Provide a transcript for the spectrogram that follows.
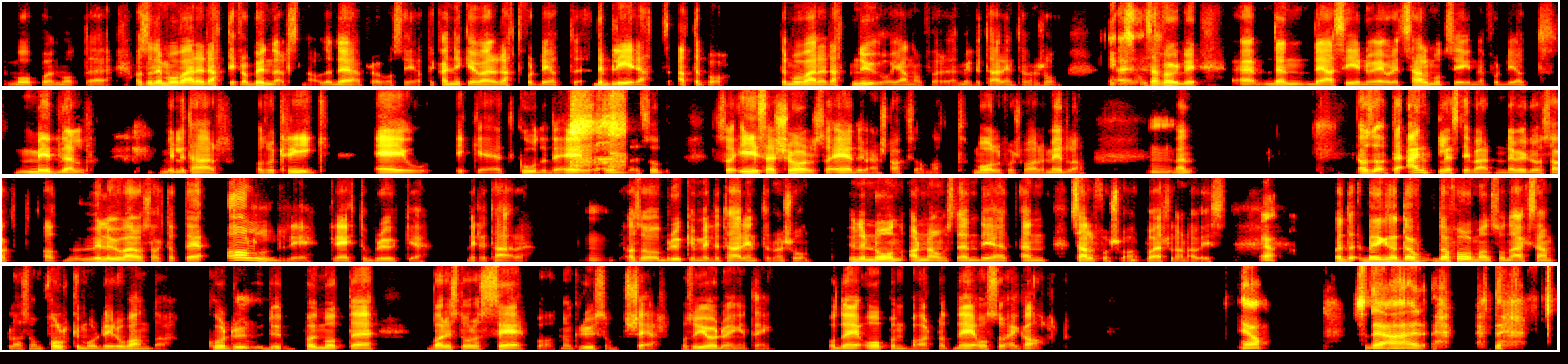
må på en måte Altså det må være rett ifra begynnelsen av, det er det jeg prøver å si. At det kan ikke være rett fordi at det blir rett etterpå. Det må være rett nå å gjennomføre den militære intervensjonen. Eh, selvfølgelig, eh, den, det jeg sier nå er jo litt selvmotsigende, fordi at middel militær, altså krig, er jo ikke et gode, det er jo et onde. Så, så i seg sjøl så er det jo en slags sånn at målet forsvarer midlene. Mm. Men altså, det enkleste i verden, det ville jo, sagt at, ville jo være å sagt at det er aldri greit å bruke militære. Mm. Altså å bruke militær intervensjon. Under noen annen omstendighet enn selvforsvar på et eller annet vis. Ja. Men, men da, da får man sånne eksempler som folkemord i Rwanda, hvor du, Mm. du på en måte bare står og ser på at noe grusomt skjer, og så gjør du ingenting. Og det er åpenbart at det også er galt. Ja. Så det er det,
